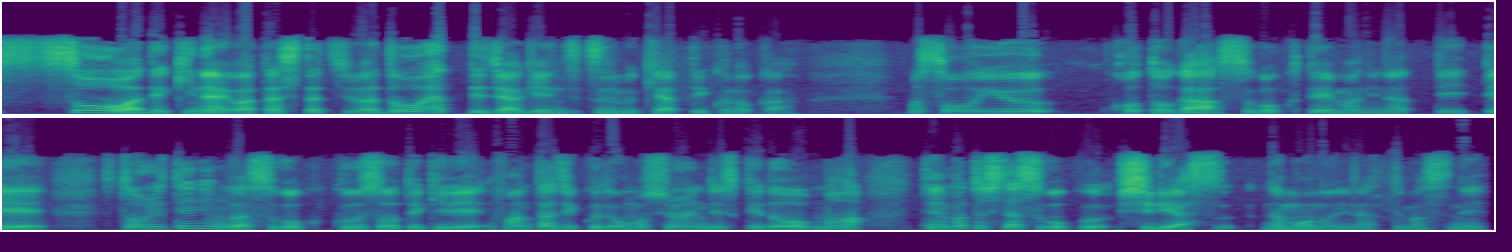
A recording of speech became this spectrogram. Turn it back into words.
そうはできない私たちはどうやってじゃあ現実に向き合っていくのか、まあ、そういうことがすごくテーマになっていて、ストーリーテリングはすごく空想的でファンタジックで面白いんですけど、まあ、テーマとしてはすごくシリアスなものになってますね。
